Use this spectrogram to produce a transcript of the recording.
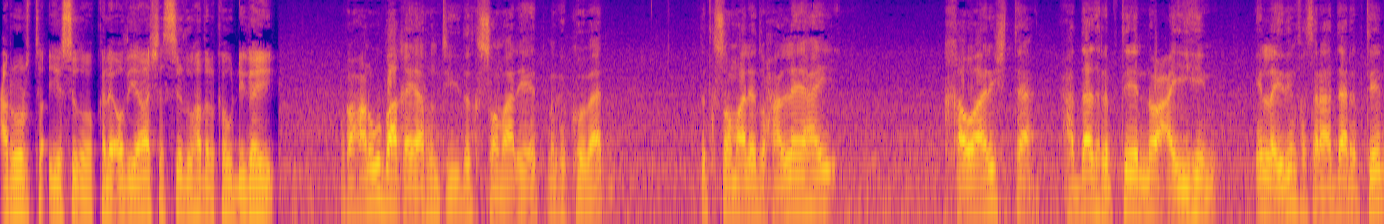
carruurta iyo sidoo kale odayaasha siduu hadalka u dhigay. Marka waxaan ugu baaqayaa runtii dadka soomaaliyeed marka koowaad dadka soomaaliyeed waxaan leeyahay khawaarijta haddaad rabteen nooca yihiin in laydin fasara haddaad rabteen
